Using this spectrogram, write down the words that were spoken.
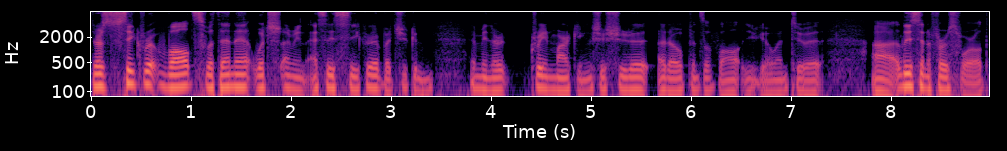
There's secret vaults within it, which I mean, I say secret, but you can. I mean, they're green markings. You shoot it, it opens a vault. You go into it. Uh, at least in the first world.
